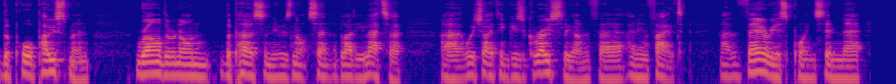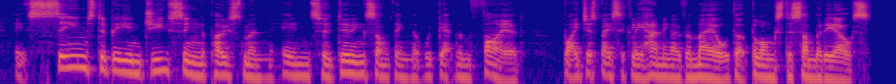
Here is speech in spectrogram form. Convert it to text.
the poor postman rather than on the person who has not sent the bloody letter, uh, which I think is grossly unfair. And in fact, at various points in there, it seems to be inducing the postman into doing something that would get them fired by just basically handing over mail that belongs to somebody else.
